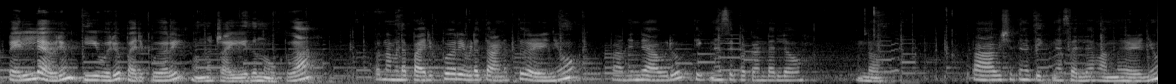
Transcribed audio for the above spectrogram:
അപ്പോൾ എല്ലാവരും ഈ ഒരു പരിപ്പ് കറി ഒന്ന് ട്രൈ ചെയ്ത് നോക്കുക. അപ്പോൾ നമ്മുടെ പരിപ്പ് കറി ഇവിടെ തണുത്ത് കഴിഞ്ഞു. അപ്പോൾ അതിന്റെ ആ ഒരു തിക്നെസ് ഇപ്പോൾ കണ്ടല്ലോ? ഉണ്ടോ? അപ്പോൾ ആവശ്യത്തിന് തിക്നെസ് എല്ലാം വന്നു കഴിഞ്ഞു.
